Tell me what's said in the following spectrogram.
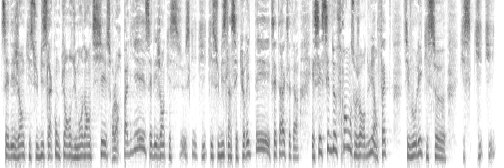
c'est des gens qui subissent la concurrence du monde entier sur leur palier, c'est des gens qui, subissent l'insécurité, etc., etc. Et c'est ces deux France aujourd'hui, en fait, si vous voulez, qui se, qui,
